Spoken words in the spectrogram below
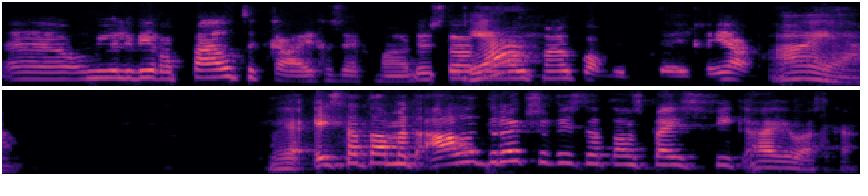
eh, om jullie weer op peil te krijgen, zeg maar. Dus daar Ja? hou ik me ook wel een beetje tegen, ja. Oh ja. Maar ja. Is dat dan met alle drugs of is dat dan specifiek ayahuasca?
